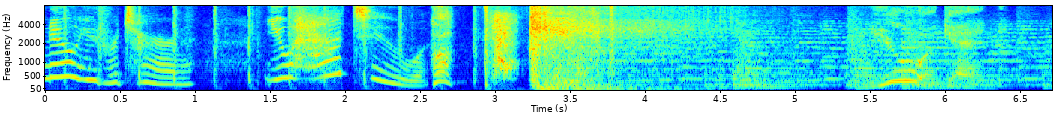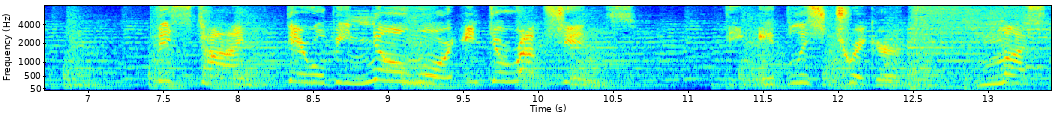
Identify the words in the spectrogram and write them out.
knew you'd return. You had to. You again. This time, there will be no more interruptions! The Iblis Trigger must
